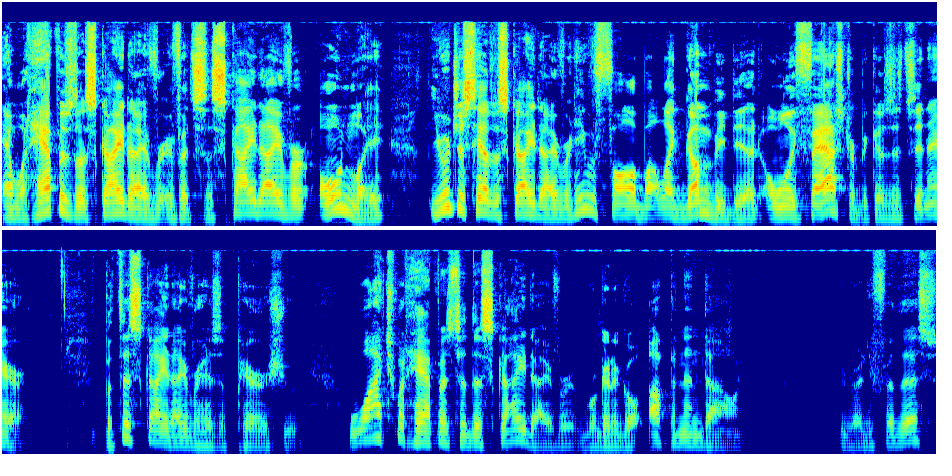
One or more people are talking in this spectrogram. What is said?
And what happens to a skydiver, if it's a skydiver only, you would just have the skydiver and he would fall about like Gumby did, only faster because it's in air. But this skydiver has a parachute. Watch what happens to the skydiver. We're going to go up and then down. You ready for this?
